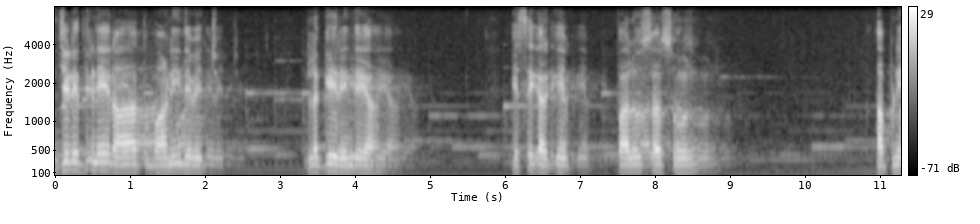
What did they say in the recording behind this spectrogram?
ਜਿਹੜੇ ਦਿਨੇ ਰਾਤ ਬਾਣੀ ਦੇ ਵਿੱਚ ਲੱਗੇ ਰਹਿੰਦੇ ਆ। ਇਸੇ ਕਰਕੇ ਪਾਲੂਸ ਰਸੂਲ ਆਪਣੀ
